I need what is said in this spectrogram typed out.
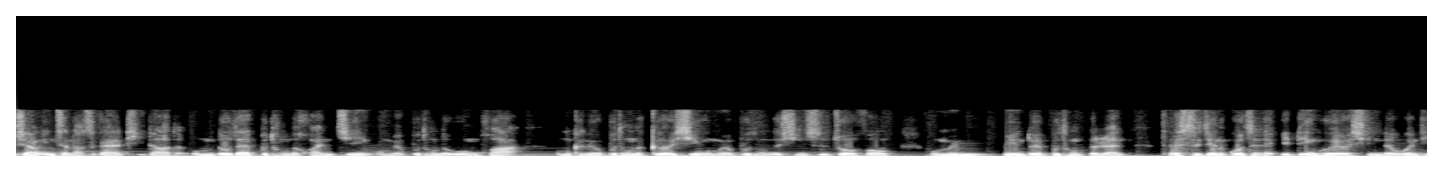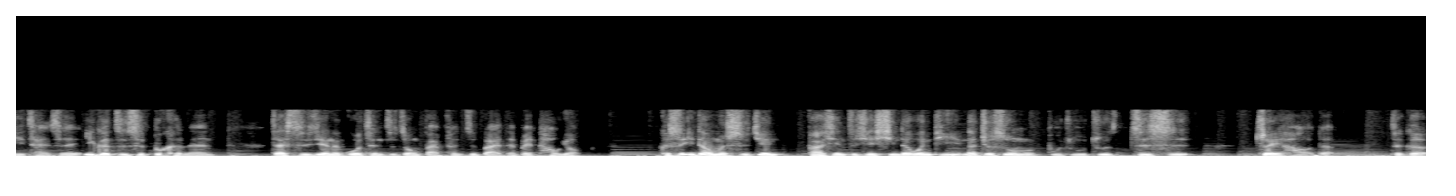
像胤丞老师刚才提到的，我们都在不同的环境，我们有不同的文化，我们可能有不同的个性，我们有不同的行事作风，我们面对不同的人，在实践的过程一定会有新的问题产生。一个知识不可能在实践的过程之中百分之百的被套用，可是，一旦我们实践发现这些新的问题，那就是我们补足知知识最好的这个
